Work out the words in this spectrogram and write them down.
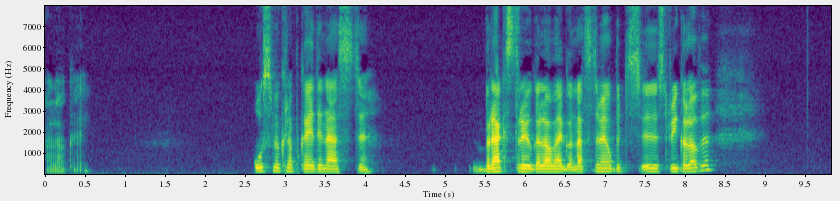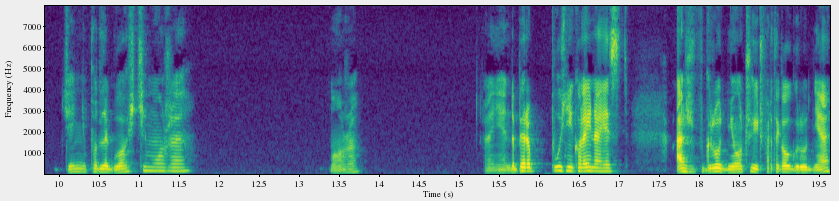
Ale okej. 8.11. Brak stroju galowego. Na co to miał być y, strój galowy? Dzień Niepodległości może? Może. Ale nie. Dopiero później kolejna jest aż w grudniu, czyli 4 grudnia.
